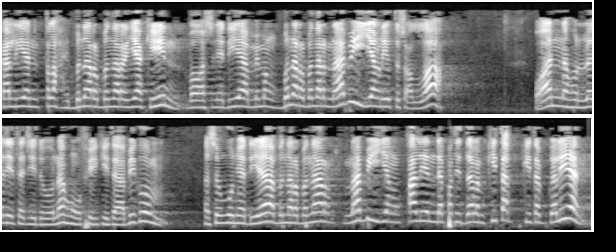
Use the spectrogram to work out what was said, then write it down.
kalian telah benar-benar yakin bahwasanya dia memang benar-benar nabi yang diutus Allah wa annahu alladhi tajidunahu fi kitabikum. Sesungguhnya dia benar-benar nabi yang kalian dapati dalam kitab-kitab kalian.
